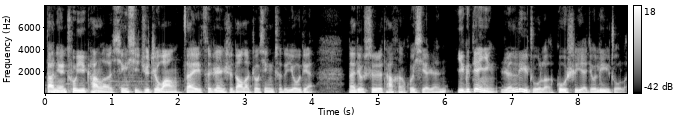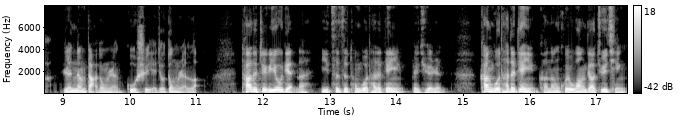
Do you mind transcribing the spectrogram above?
大年初一看了《新喜剧之王》，再一次认识到了周星驰的优点。那就是他很会写人，一个电影人立住了，故事也就立住了，人能打动人，故事也就动人了。他的这个优点呢，一次次通过他的电影被确认。看过他的电影可能会忘掉剧情，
